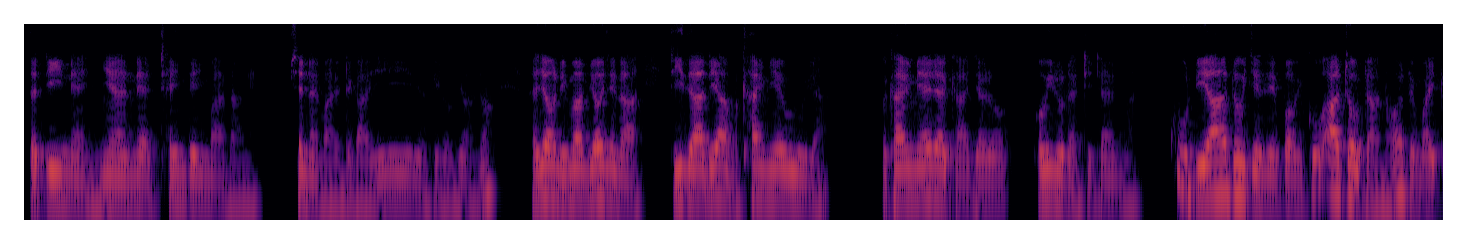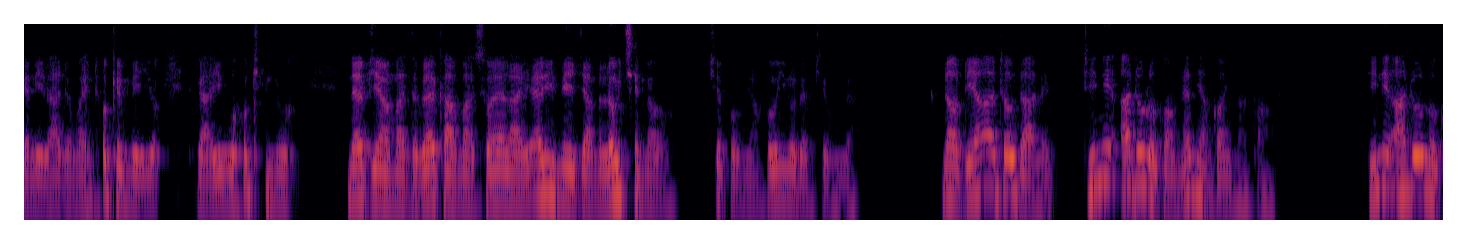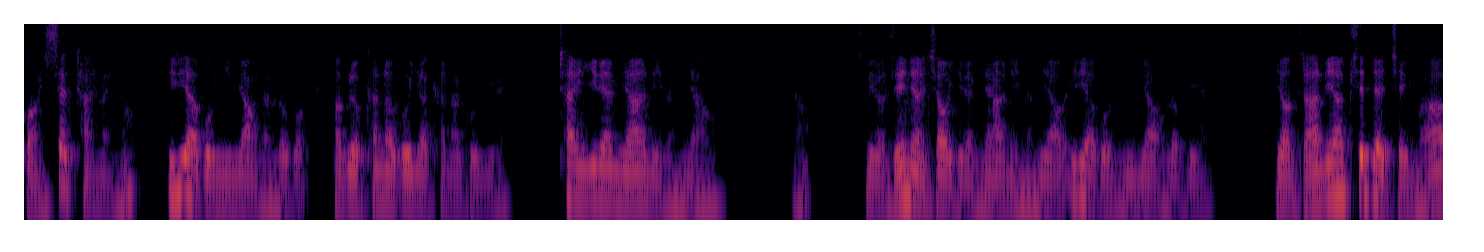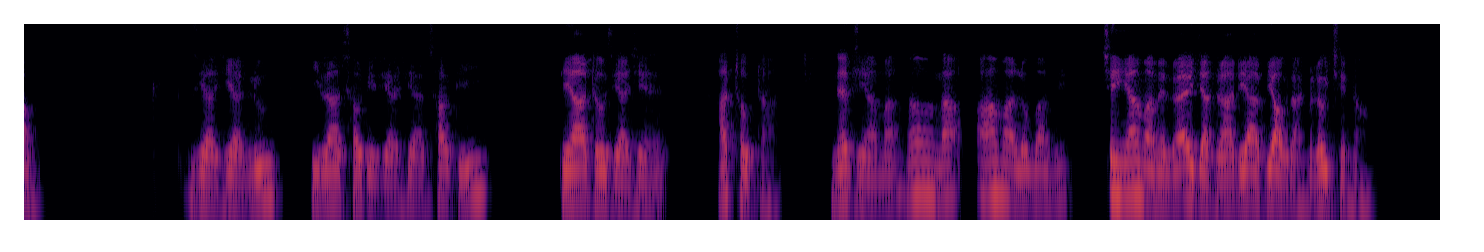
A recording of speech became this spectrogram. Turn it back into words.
တတိနဲ့ဉာဏ်နဲ့ထိမ့်သိမ့်မှသာလေဖြစ်နိုင်ပါလေတခါကြီးဆိုဒီလိုပြောနော်ဒါကြောင့်ဒီမှာပြောချင်တာဒီသာတရားမခိုင်မြဲဘူးဗျမခိုင်မြဲတဲ့ခါကျတော့ဘုန်းကြီးတို့လည်းဒီတိုင်းမှာခုတရားထုတ်ခြင်းစဉ်ပေါ့ခုအထုတ်တာနော်ဒီမိုက်ကနေလာဒီမိုက်ထုတ်ခင်မေရောတခါကြီးဝုတ်ခင်တို့နဲ့ပြန်မှာတပတ်ခါမှာဆွဲလာရင်အဲ့ဒီနေ့ကျမလုတ်ချင်တော့ဖြစ်ပုံများဘုန်းကြီးတို့လည်းဖြစ်ဘူးလားနောက်တရားအထုတ်တာလေဒီနေ့အထုတ်လို့ကောင်းနဲ့ပြန်ကောင်းရင်မှကောင်းတယ်ဒီနေ့အထုတ်လို့ကောင်းရင်ဆက်ထိုင်လိုက်နော် ဣရိယာပုညီမြောင်းတယ်လို့ပေါ့ဘာဖြစ်လို့ခန္ဓာကိုယ်ရခန္ဓာကိုယ်ကြီးပဲအထိုင်ကြီးတဲ့များနေလည်းမရဘူးနော်ပြီးတော့ဈဉ္ညာလျှောက်ကြီးတဲ့များနေလည်းမရဘူးဣရိယာပုညီမြောင်းလုပ်ပြရရောသရတရားဖြစ်တဲ့ချိန်မှာလူစရာရှိကလူသီလဆောက်တည်စရာရှိကဆောက်တည်တရားထုတ်စရာရှိအထုတ်တာနေပြန်မှာဟောငါအားမလုပ်ပါမယ်ချိန်ရမှာမယ်လွယ်အဲ့ကြတရားတရားပြောက်တာမလုပ်ချင်တော့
